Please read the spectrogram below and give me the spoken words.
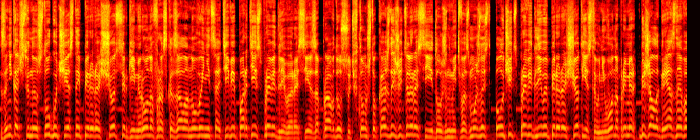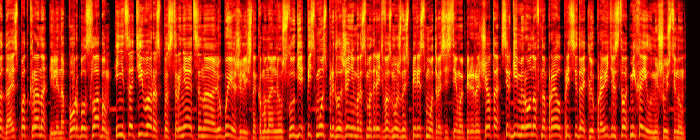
За некачественную услугу «Честный перерасчет» Сергей Миронов рассказал о новой инициативе партии «Справедливая Россия за правду». Суть в том, что каждый житель России должен иметь возможность получить справедливый перерасчет, если у него, например, бежала грязная вода из-под крана или напор был слабым. Инициатива распространяется на любые жилищно-коммунальные услуги. Письмо с предложением рассмотреть возможность пересмотра системы перерасчета Сергей Миронов направил председателю правительства Михаилу Мишустину.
